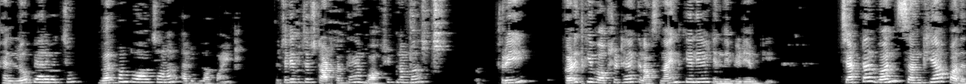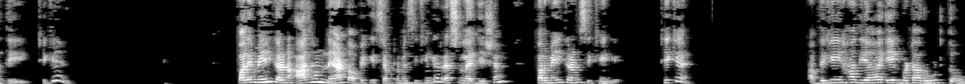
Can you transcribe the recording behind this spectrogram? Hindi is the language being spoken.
हेलो प्यारे बच्चों welcome to our channel Edubala point तो चलिए बच्चों स्टार्ट करते हैं वर्कशीट नंबर थ्री गणित की वर्कशीट है क्लास नाइन्थ के लिए, हिंदी मीडियम की। चैप्टर वन संख्या पद्धति, ठीक है? परिमेयीकरण, आज हम नया टॉपिक इस चैप्टर में सीखेंगे रेशनलाइजेशन परिमेयीकरण सीखेंगे, ठीक है? अब देखिए, यहाँ दिया है एक बटा रूट दो।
